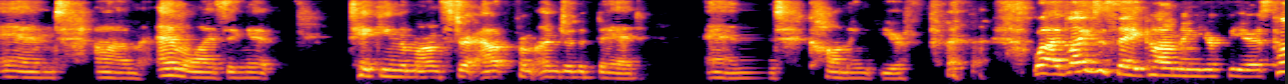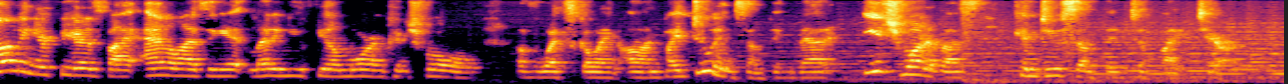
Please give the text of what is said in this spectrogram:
and um, analyzing it, taking the monster out from under the bed and calming your well i'd like to say calming your fears. Calming your fears by analyzing it letting you feel more in control of what's going on by doing something it each one of us can do something to fight terror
